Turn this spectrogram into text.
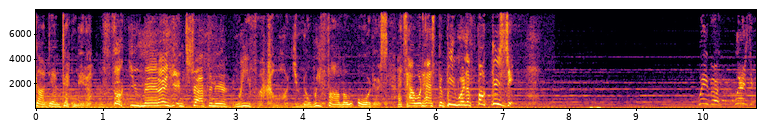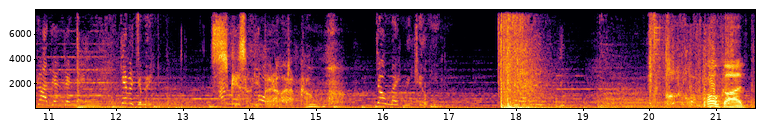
goddamn detonator. Fuck you, man. I ain't getting trapped in here. Weaver, come on. You know we follow orders. That's how it has to be. Where the fuck is it? Weaver, where's the goddamn detonator? Give it to me. Skizzo, you better let him go. Don't make me kill you. Oh, God.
